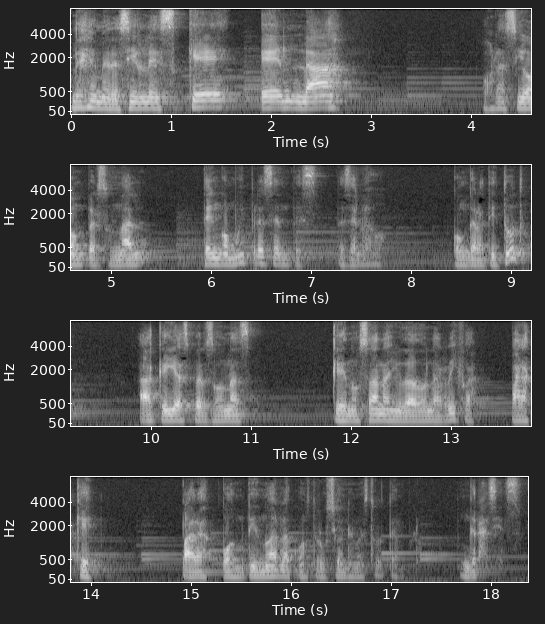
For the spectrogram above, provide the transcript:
Déjenme decirles que en la oración personal tengo muy presentes, desde luego, con gratitud a aquellas personas que nos han ayudado en la rifa. ¿Para qué? Para continuar la construcción de nuestro templo. Gracias.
